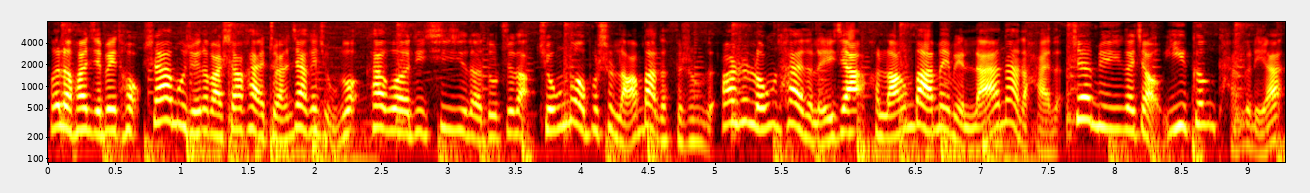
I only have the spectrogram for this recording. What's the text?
为了缓解悲痛，山姆决定把伤害转嫁给囧诺。看过第七季的都知道，囧诺不是狼爸的私生子，而是龙太子雷家和狼爸妹妹莱安娜的孩子，这名应该叫伊更。坦格里安，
